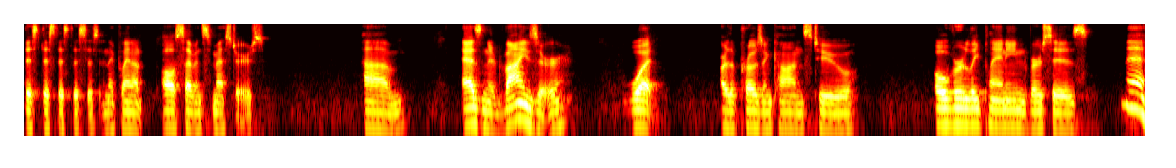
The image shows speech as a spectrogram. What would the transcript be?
this, this, this, this, this, and they plan out all seven semesters. Um, as an advisor, what are the pros and cons to overly planning versus, eh,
